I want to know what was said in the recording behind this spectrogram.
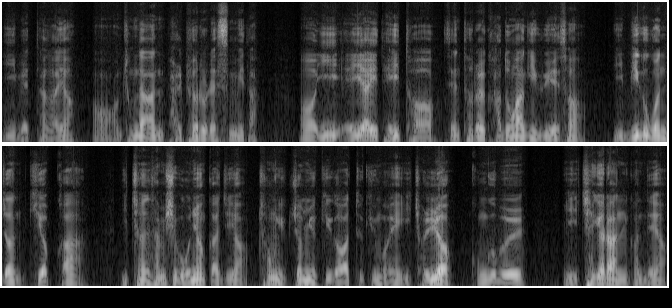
이 메타가요 어, 엄청난 발표를 했습니다. 어, 이 AI 데이터 센터를 가동하기 위해서 이 미국 원전 기업과 2035년까지요 총 6.6기가와트 규모의 이 전력 공급을 이 체결한 건데요.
